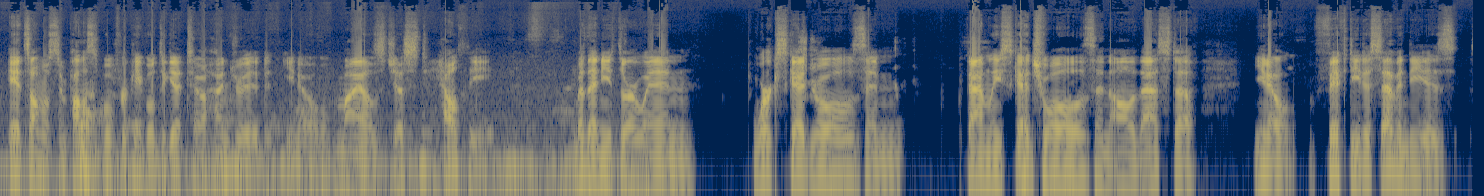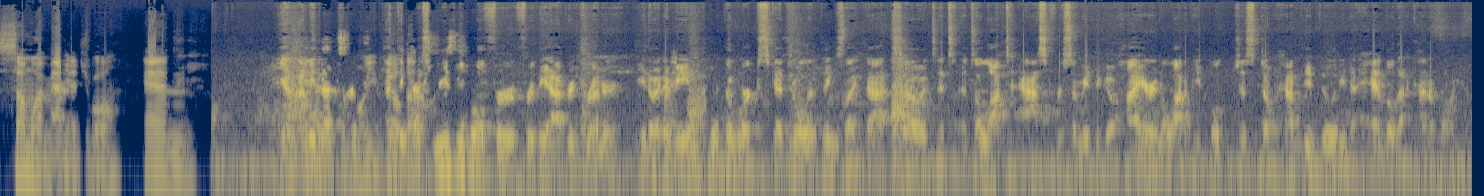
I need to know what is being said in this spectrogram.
it's almost impossible for people to get to hundred, you know, miles just healthy. But then you throw in work schedules and family schedules and all of that stuff, you know, 50 to 70 is somewhat manageable. And yeah, I mean that's you I think up. that's reasonable for for the average runner. You know what I mean with the work schedule and things like that. So it's it's it's a lot to ask for somebody to go higher, and a lot of people just don't have the ability to handle that kind of volume.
